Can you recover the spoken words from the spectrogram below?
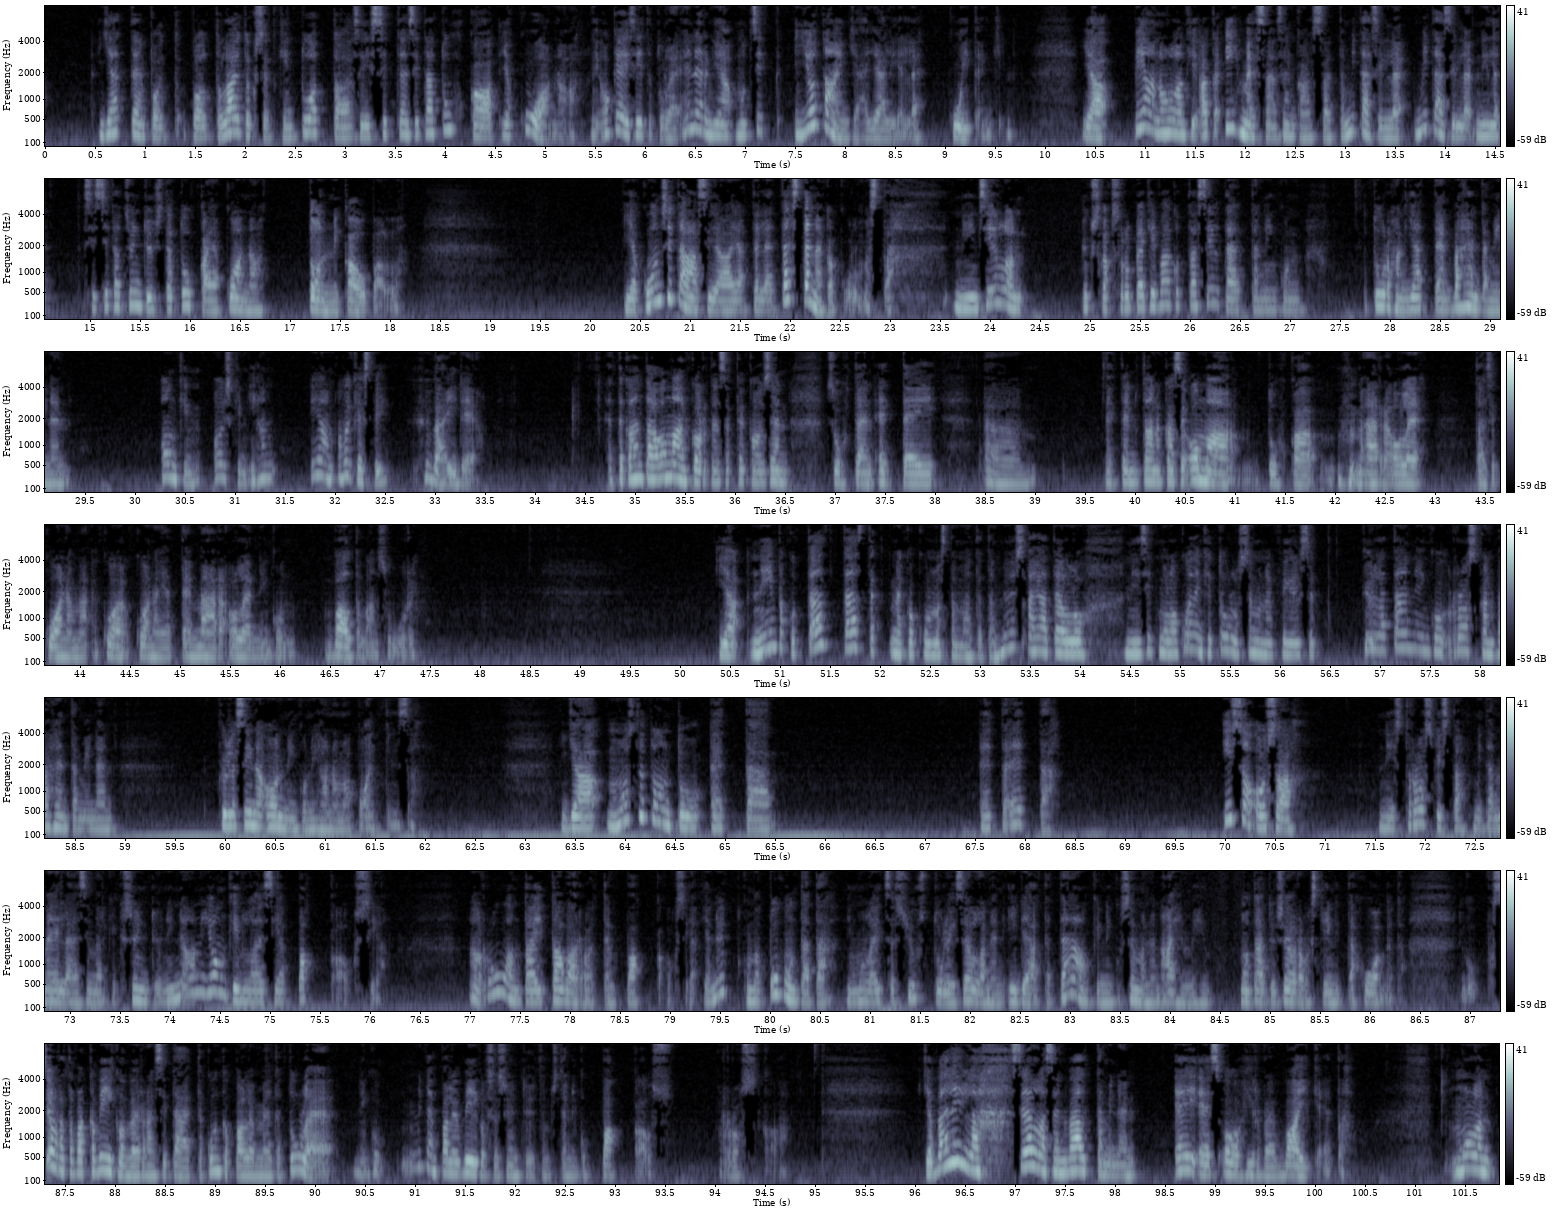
jätteenpolttolaitoksetkin tuottaa siis sitten sitä tuhkaa ja kuonaa, niin okei, siitä tulee energia, mutta sitten jotain jää jäljelle kuitenkin. Ja pian ollaankin aika ihmeessään sen kanssa, että mitä sille, mitä sille niille, siis sitä syntyy sitä tuhkaa ja kuonaa tonni kaupalla. Ja kun sitä asiaa ajattelee tästä näkökulmasta, niin silloin yksi kaksi rupeakin vaikuttaa siltä, että niin kun turhan jätteen vähentäminen onkin, oiskin ihan, ihan oikeasti hyvä idea. Että kantaa oman kortensa kekoon sen suhteen, ettei, ettei nyt ainakaan se oma tuhkamäärä ole, tai se kuona, kuonajätteen määrä ole niin kuin valtavan suuri. Ja niinpä kun tästä näkökulmasta mä oon tätä myös ajatellut, niin sitten mulla on kuitenkin tullut semmoinen fiilis, että kyllä tämä niin roskan vähentäminen, kyllä siinä on niin kuin ihan oma pointtinsa. Ja musta tuntuu, että, että, että iso osa niistä roskista, mitä meillä esimerkiksi syntyy, niin ne on jonkinlaisia pakkauksia – ne on ruoan tai tavaroiden pakkauksia. Ja nyt kun mä puhun tätä, niin mulla itse asiassa just tuli sellainen idea, että tämä onkin niinku semmoinen aihe, mihin mun täytyy seuraavaksi kiinnittää huomiota. Niinku seurata vaikka viikon verran sitä, että kuinka paljon meiltä tulee, niinku, miten paljon viikossa syntyy tämmöistä niinku pakkausroskaa. Ja välillä sellaisen välttäminen ei edes ole hirveän vaikeaa. Mulla on,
